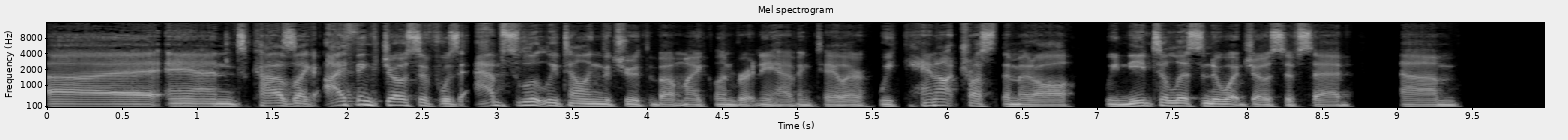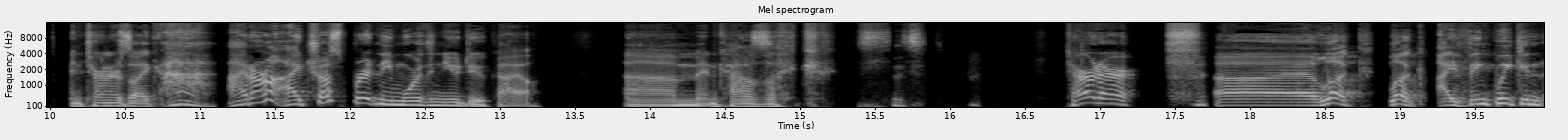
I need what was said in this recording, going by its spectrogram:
Uh, and Kyle's like, I think Joseph was absolutely telling the truth about Michael and Brittany having Taylor. We cannot trust them at all. We need to listen to what Joseph said. Um, and Turner's like, ah, I don't know. I trust Brittany more than you do, Kyle. Um, and Kyle's like, Turner, uh, look, look, I think we can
